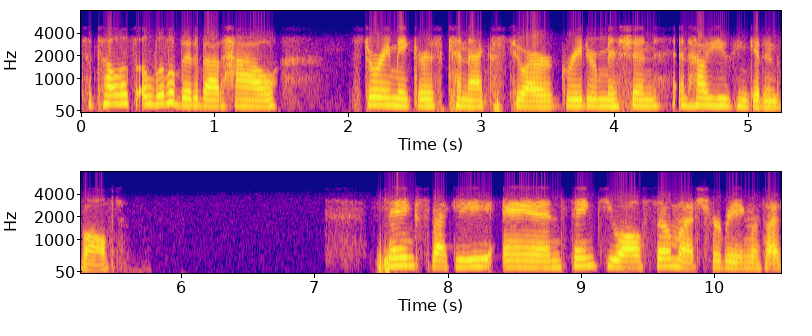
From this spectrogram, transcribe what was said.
to tell us a little bit about how Storymakers connects to our greater mission and how you can get involved. Thanks Becky, and thank you all so much for being with us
